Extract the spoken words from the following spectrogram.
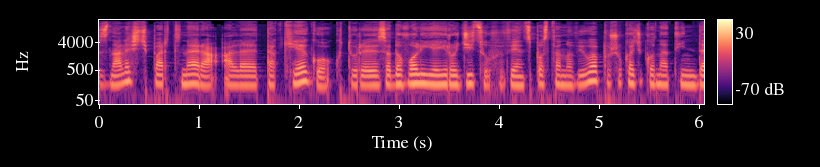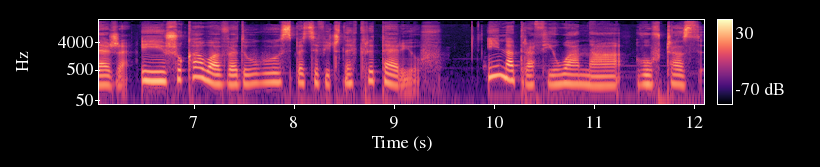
znaleźć partnera, ale takiego, który zadowoli jej rodziców, więc postanowiła poszukać go na Tinderze i szukała według specyficznych kryteriów. I natrafiła na wówczas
